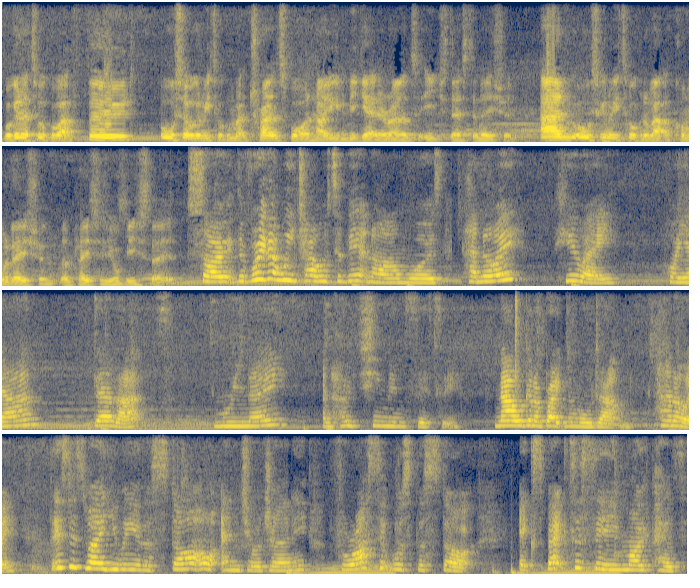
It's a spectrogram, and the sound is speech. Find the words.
We're going to talk about food. Also, we're to be talking about transport and how you're to be getting around to each destination. And we're also going to be talking about accommodation and places you'll be staying. So the route that we travelled to Vietnam was Hanoi, Hue, Hoi An, Dalat, Mui Ne, and Ho Chi Minh City. Now we're going to break them all down. Hanoi. This is where you either start or end your journey. For us, it was the start. Expect to see mopeds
